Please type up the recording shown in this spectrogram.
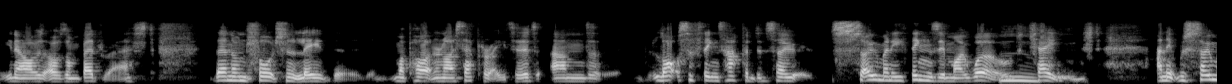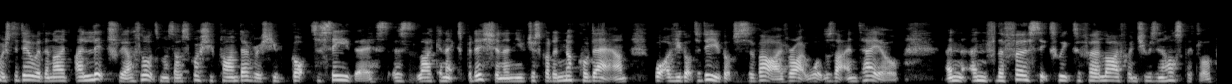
you know I was I was on bed rest. Then unfortunately, the, my partner and I separated, and lots of things happened, and so so many things in my world mm. changed and it was so much to deal with. And I, I literally, I thought to myself, Squash, you've climbed Everest. You've got to see this as like an expedition and you've just got to knuckle down. What have you got to do? You've got to survive. Right. What does that entail? And, and for the first six weeks of her life when she was in hospital,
